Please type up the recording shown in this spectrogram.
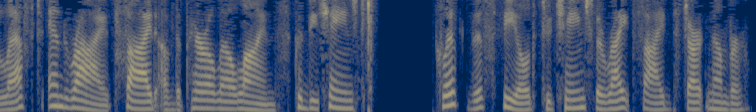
Left and right side of the parallel lines could be changed. Click this field to change the right side start number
